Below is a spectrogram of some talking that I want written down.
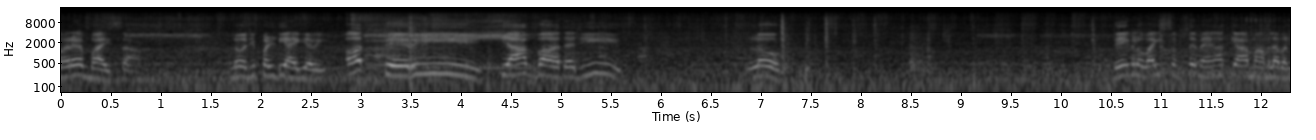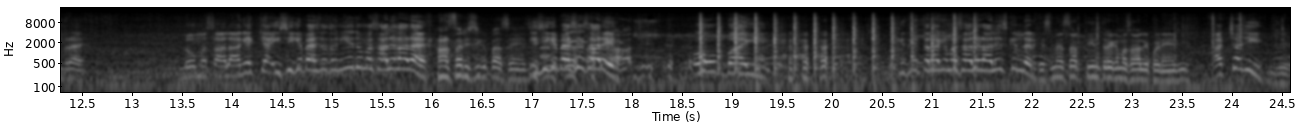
अरे भाई साहब। लो जी पलटी आएगी अभी। ओ तेरी क्या बात है जी। लो। देख लो भाई सबसे महँगा क्या मामला बन रहा है? लो मसाला आ गया क्या इसी के पैसे तो नहीं है जो मसाले डाला है? हाँ सर इसी के पैसे हैं इसी के पैसे सारे? हाँ ओ भाई। कितने तरह के मसाले डाले इसके अंदर? इसमें सर तीन तरह के मसाले पड़े हैं जी। अच्छा जी। जी।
